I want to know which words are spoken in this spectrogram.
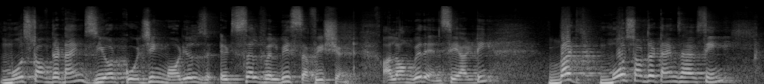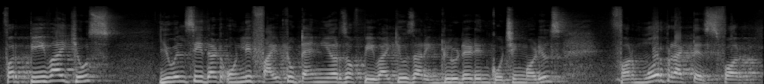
Most of the times your coaching modules itself will be sufficient along with NCERT. But most of the times I have seen for PYQs, you will see that only 5 to 10 years of PYQs are included in coaching modules. For more practice, for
